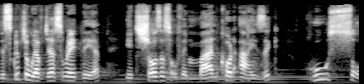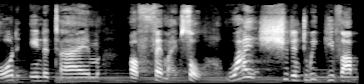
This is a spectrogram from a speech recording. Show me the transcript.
the scripture we have just read there, it shows us of a man called Isaac who sowed in the time of famine. So, why shouldn't we give up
